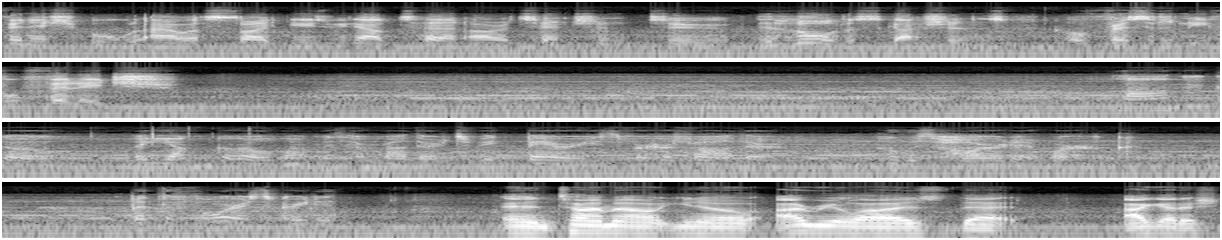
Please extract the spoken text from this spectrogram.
finish all our site news. We now turn our attention to the lore discussions of Resident Evil Village. Long ago, a young girl went with her mother to pick berries for her father, who was hard at work. But the forest greeted And time out, you know, I realized that I gotta sh-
